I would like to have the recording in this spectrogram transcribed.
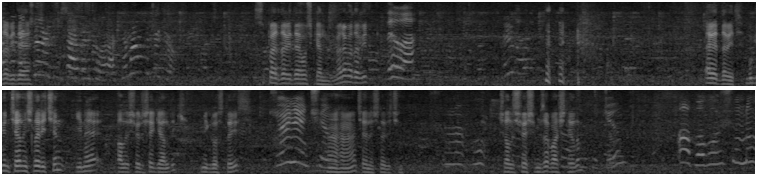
Davide. Süper Davide hoş geldiniz. Merhaba David. Devam. Evet David. Bugün challenge'lar için yine alışverişe geldik. Migros'tayız. Şöyle Hı hı, challenge'lar için. Bu Alışverişimize başlayalım. Aa baba şunu.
